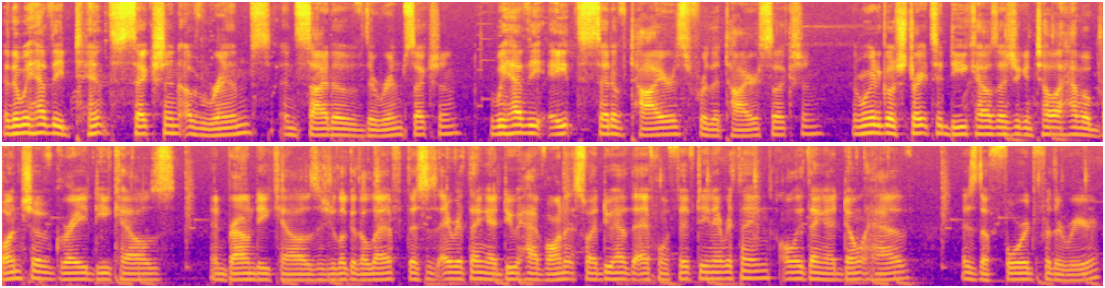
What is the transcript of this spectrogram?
And then we have the 10th section of rims inside of the rim section. We have the 8th set of tires for the tire section. And we're going to go straight to decals. As you can tell, I have a bunch of gray decals and brown decals. As you look at the left, this is everything I do have on it. So I do have the F-150 and everything. Only thing I don't have is the Ford for the rear.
